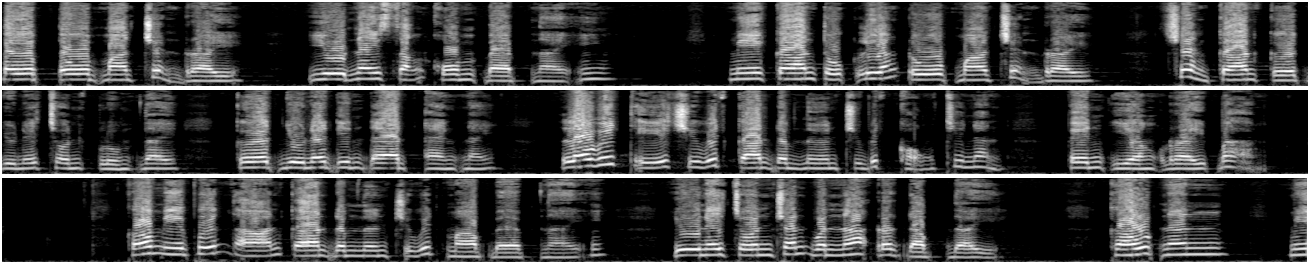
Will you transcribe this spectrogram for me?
เติบโตมาเช่นไร อยู่ในสังคมแบบไหน มีการถูกเลี้ยงดูมาเช่นไร เช่นการเกิดอยู่ในชนกลุ่มใด เกิดอยู่ในดินแดนแห่งไหน แล้ววิถีชีวิตการดำเนินชีวิตของที่นั่น เป็นอย่างไรบ้าง เขามีพื้นฐานการดำเนินชีวิตมาแบบไหน อยู่ในชนชั้นวรรณะระดับใด เขานั้นมี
